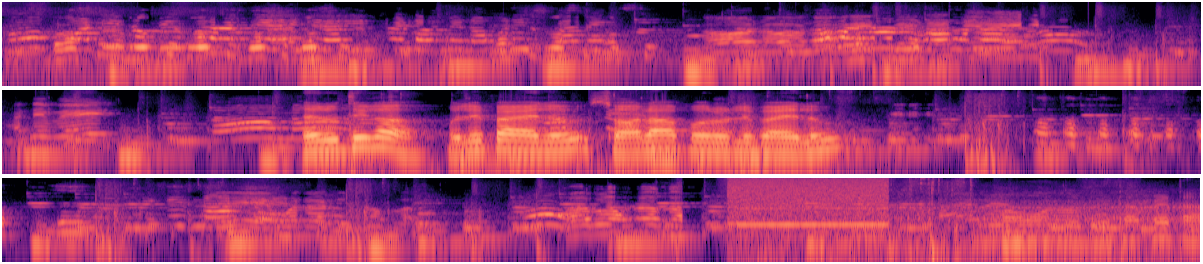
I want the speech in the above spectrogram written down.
రెడీ ఇప్పుడు video ready video help me help me somebody oh 42 people are there in front of me nobody's coming no no no wait wait aunty wait aunty wait no no ఏ రుతిగా ఉల్లిపాయలు సోలాపూర్ ఉల్లిపాయలు this is not a fair ఏమో ఆంటీ లోపల no బాబా బాబా బేటా బేటా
